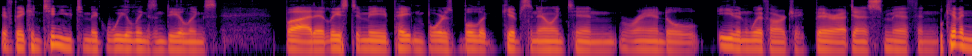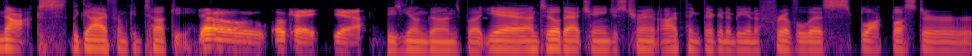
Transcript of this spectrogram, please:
if they continue to make wheelings and dealings. But at least to me, Payton Portis, Bullock, Gibson, Ellington, Randle, even with R.J. Barrett, Dennis Smith, and Kevin Knox, the guy from Kentucky, Oh, okay, yeah. these young guns. But yeah, until that changes, Trent, I think they're going to be in a frivolous blockbuster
